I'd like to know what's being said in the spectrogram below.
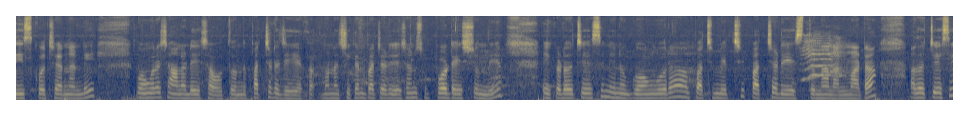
తీసుకొచ్చానండి. గోంగూర చాలా డేస్ అవుతుంది. పచ్చడి చేయక. మొన్న చికెన్ పచ్చడి చేశాను. సూపర్ టేస్ట్ ఉంది. ఇక్కడ వచ్చేసి నేను గోంగూర పచ్చిమిర్చి పచ్చడి చేస్తున్నాను అనమాట అది వచ్చేసి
